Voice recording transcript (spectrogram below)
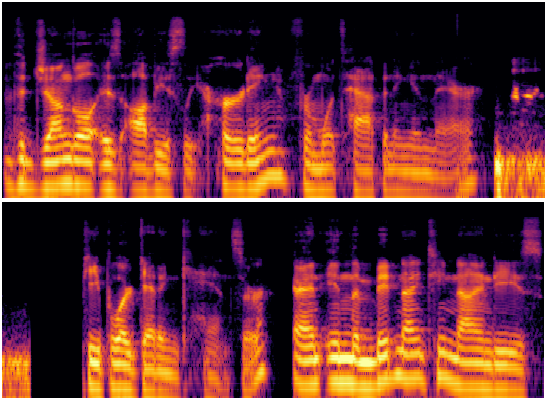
The jungle is obviously hurting from what's happening in there. People are getting cancer. And in the mid 1990s,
